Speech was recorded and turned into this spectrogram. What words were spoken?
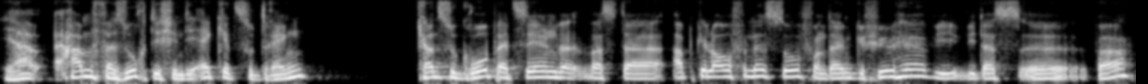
ja, haben versucht, dich in die Ecke zu drängen. Kannst du grob erzählen, wa- was da abgelaufen ist, so von deinem Gefühl her, wie, wie das äh, war?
